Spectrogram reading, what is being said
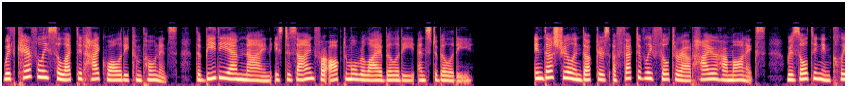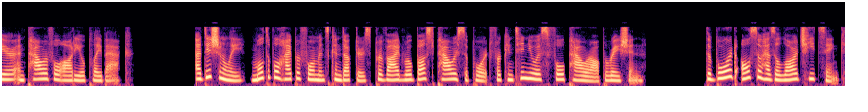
With carefully selected high-quality components, the BDM9 is designed for optimal reliability and stability. Industrial inductors effectively filter out higher harmonics, resulting in clear and powerful audio playback. Additionally, multiple high-performance conductors provide robust power support for continuous full power operation. The board also has a large heatsink,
